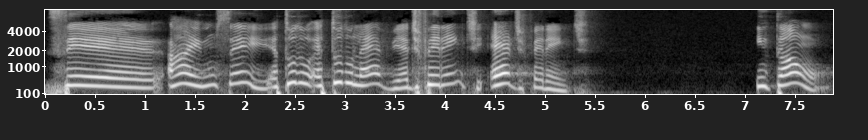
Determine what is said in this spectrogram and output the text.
Você, ai, não sei, é tudo, é tudo leve, é diferente, é diferente. Então,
